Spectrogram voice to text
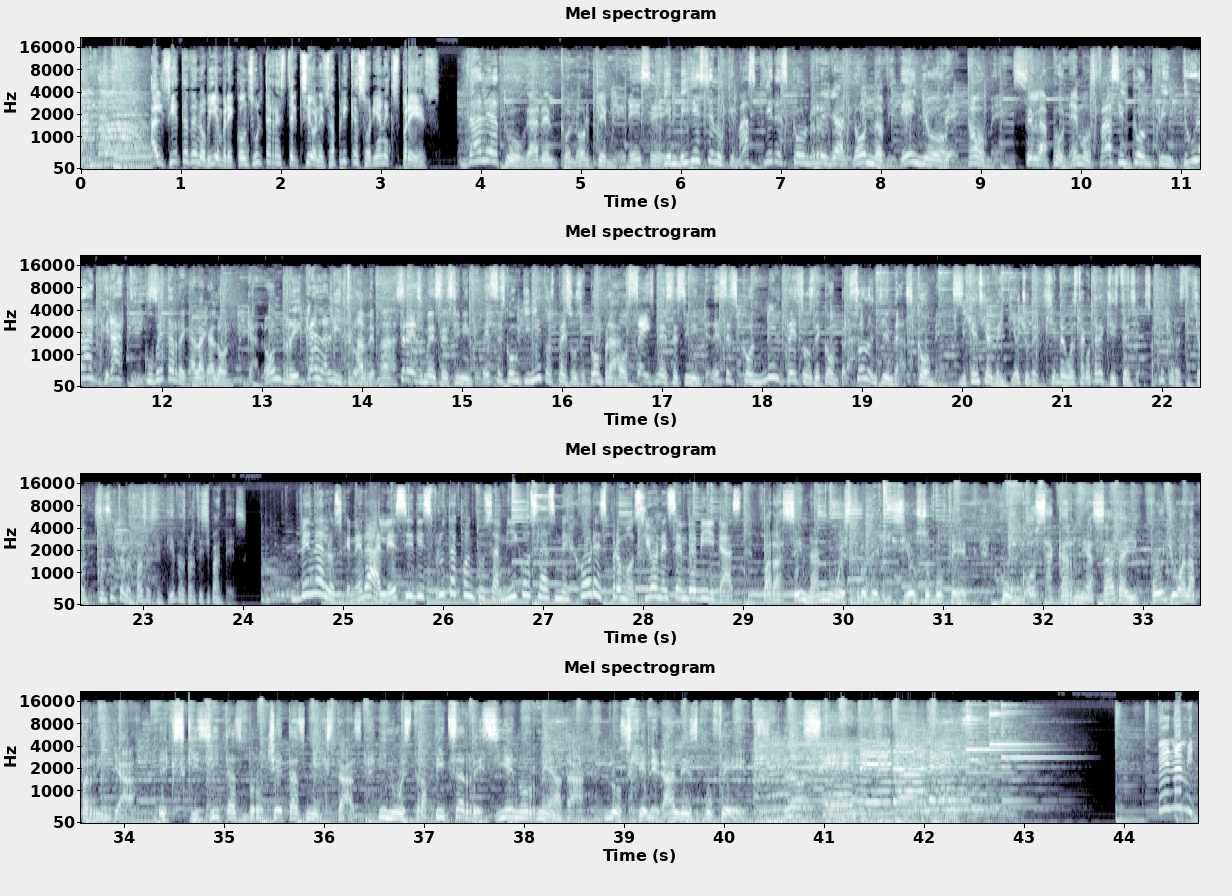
Al 7 de noviembre, consulta restricciones, aplica Sorian Express. Dale a tu hogar el color que merece y embellece lo que más quieres con regalón navideño de Comex. Se la ponemos fácil con pintura gratis. Cubeta regala galón, galón regala litro. Además, tres meses sin intereses con 500 pesos de compra o seis meses sin intereses con 1000 pesos de compra. Solo en tiendas Comex. Vigencia el 28 de diciembre o hasta contra existencias. Aplica restricciones. Consulta las bases en tiendas participantes. Ven a Los Generales y disfruta con tus amigos las mejores promociones en bebidas. Para cena, nuestro delicioso buffet, jugosa carne asada y pollo a la parrilla, exquisitas brochetas mixtas y nuestra pizza recién horneada. Los Generales Buffets. Los Generales.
